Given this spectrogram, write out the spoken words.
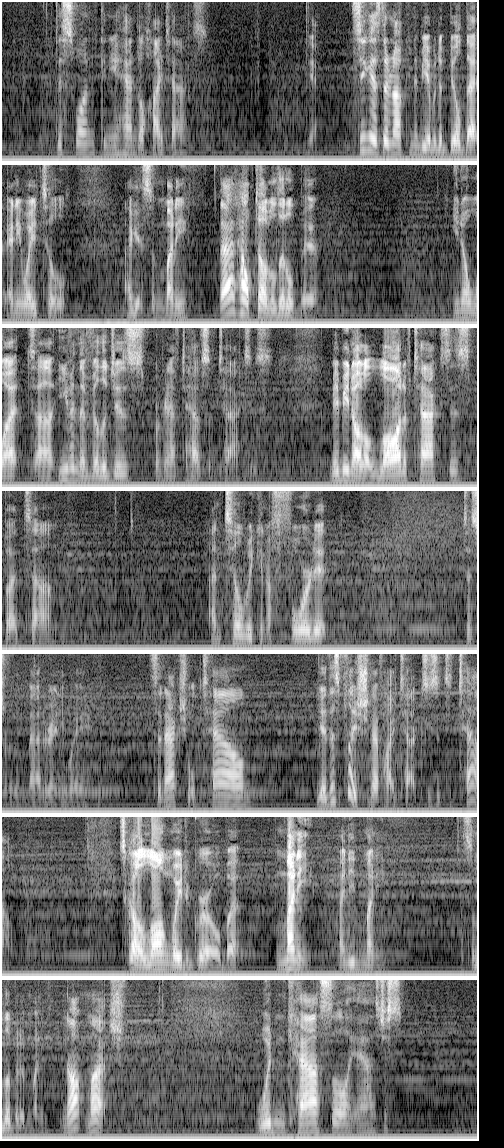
This one, can you handle high tax? Yeah. Seeing as they're not going to be able to build that anyway till I get some money, that helped out a little bit you know what? Uh, even the villages, we're going to have to have some taxes. Maybe not a lot of taxes, but um, until we can afford it, it doesn't really matter anyway. It's an actual town. Yeah, this place should have high taxes. It's a town. It's got a long way to grow, but money. I need money. That's a little bit of money. Not much. Wooden castle. Yeah, it's just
